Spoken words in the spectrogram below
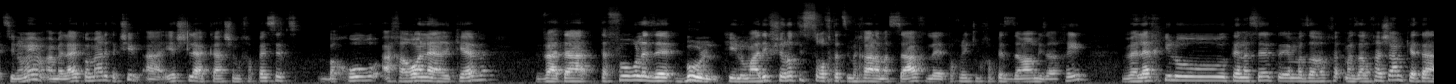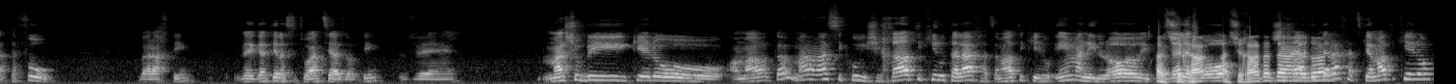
הצילומים, המלהק אומר לי, תקשיב, אה, יש להקה שמחפשת בחור אחרון להרכב, ואתה תפור לזה בול, כאילו מעדיף שלא תשרוף את עצמך על המסך לתוכנית שמחפש זמר מזרחי, ולך כאילו תנסה את מזלך, מזלך שם כי אתה תפור. והלכתי, והגעתי לסיטואציה הזאתי, ומשהו בי כאילו אמר, טוב, מה, מה הסיכוי? שחררתי כאילו את הלחץ, אמרתי כאילו, אם אני לא אתקבל אז שחרר- לפה, אז שחררת את שחררתי את? הלחץ, כי אמרתי כאילו,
